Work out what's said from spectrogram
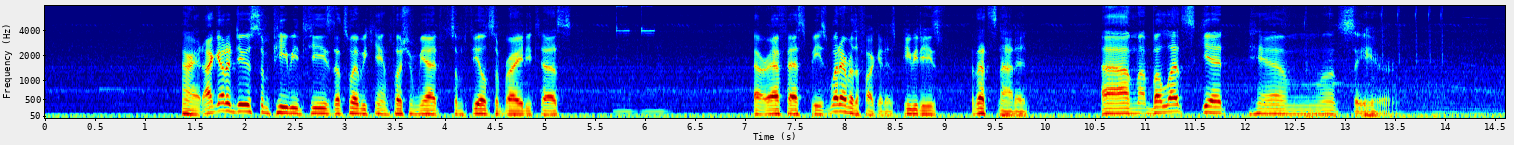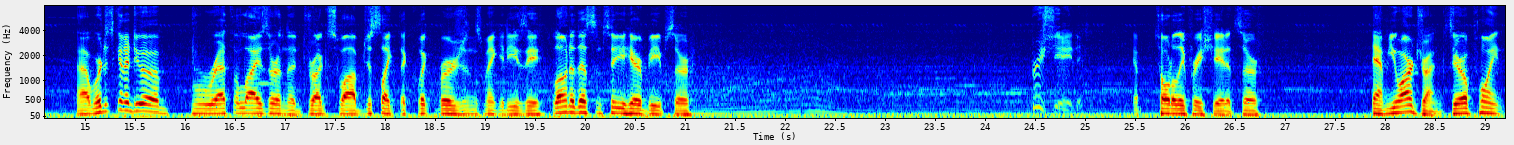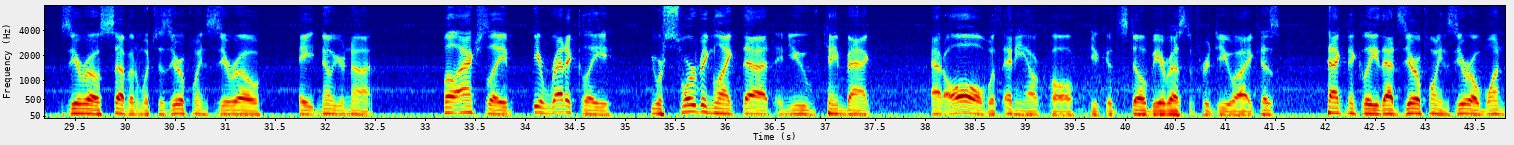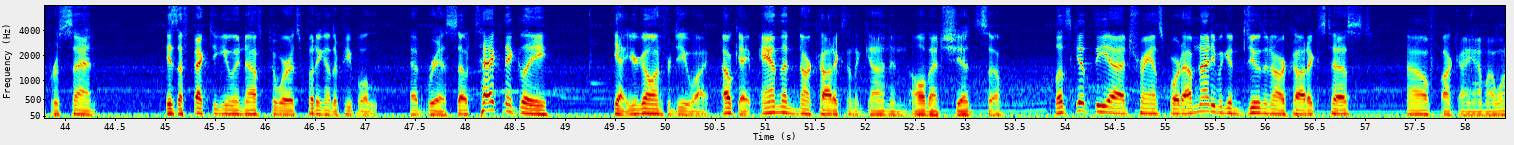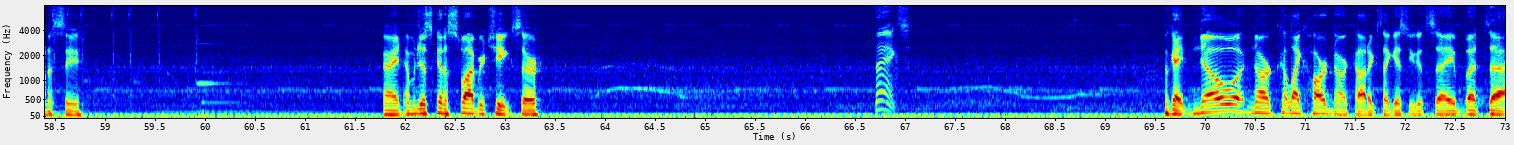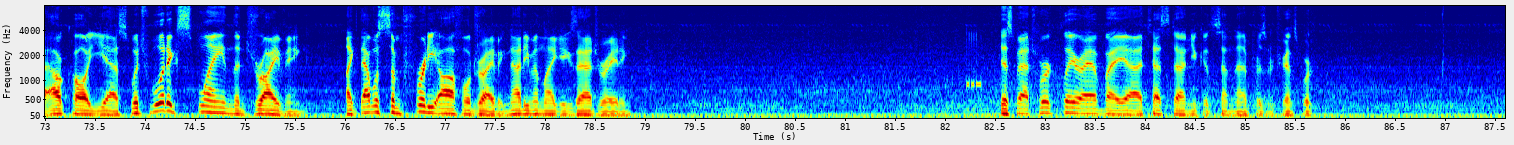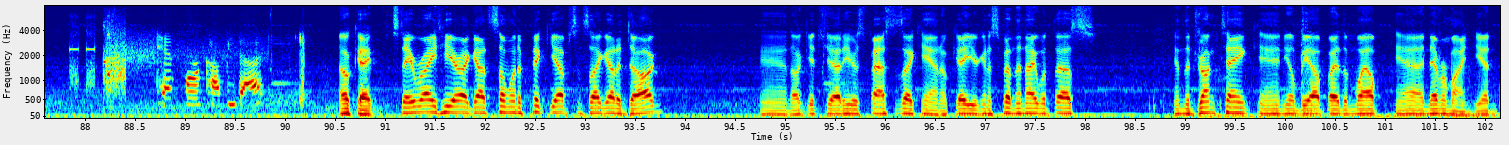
All right, I got to do some PBTs. That's why we can't push them yet. Some field sobriety tests. Or FSBs, whatever the fuck it is. PBTs, that's not it. Um, but let's get him. Let's see here. Uh, we're just gonna do a breathalyzer and the drug swab, just like the quick versions. Make it easy. Blow into this until you hear beep, sir. Appreciate it. Yep, totally appreciate it, sir. Damn, you are drunk. 0.07, which is 0.08. No, you're not. Well, actually, theoretically, you were swerving like that and you came back at all with any alcohol, you could still be arrested for DUI because technically that 0.01% is affecting you enough to where it's putting other people at risk. So technically, yeah, you're going for DUI. Okay, and the narcotics and the gun and all that shit. So let's get the uh, transport. I'm not even going to do the narcotics test. Oh, fuck, I am. I want to see. All right, I'm just going to swab your cheek, sir. Thanks. Okay, no narc like hard narcotics, I guess you could say, but uh, alcohol, yes, which would explain the driving. Like that was some pretty awful driving, not even like exaggerating. Dispatch, we're clear. I have my uh, test done. You can send the prisoner transport. 10-4, copy that. Okay, stay right here. I got someone to pick you up since I got a dog. And I'll get you out of here as fast as I can, okay? You're going to spend the night with us in the drunk tank, and you'll be out by the... Well, yeah, never mind. You had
